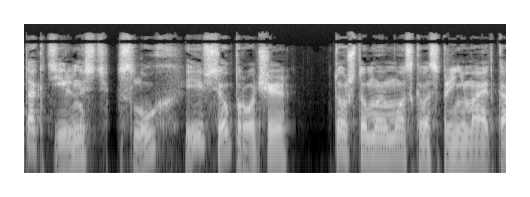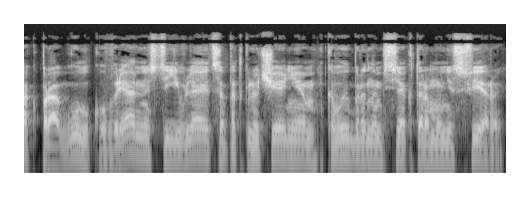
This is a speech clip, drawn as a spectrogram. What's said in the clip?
тактильность, слух и все прочее. То, что мой мозг воспринимает как прогулку, в реальности является подключением к выбранным секторам унисферы.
